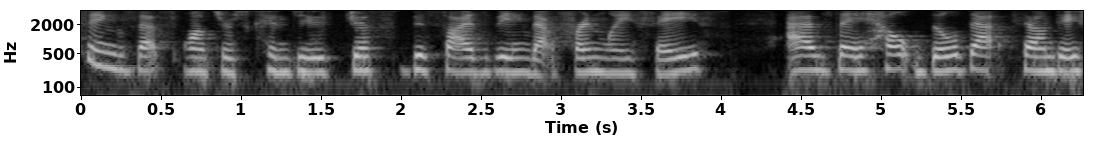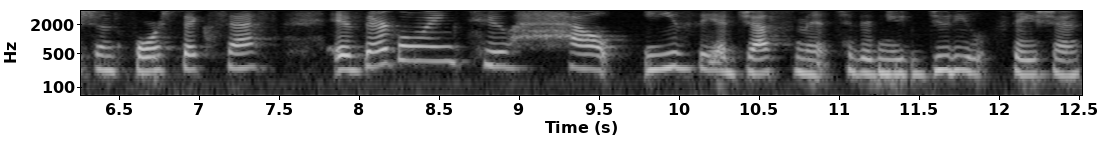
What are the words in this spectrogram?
things that sponsors can do, just besides being that friendly face, as they help build that foundation for success is they're going to help ease the adjustment to the new duty station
